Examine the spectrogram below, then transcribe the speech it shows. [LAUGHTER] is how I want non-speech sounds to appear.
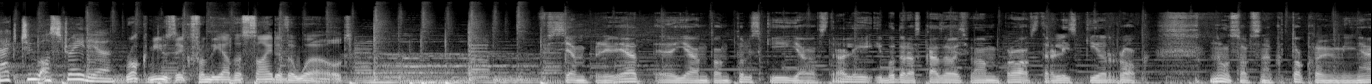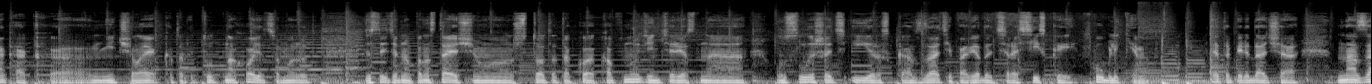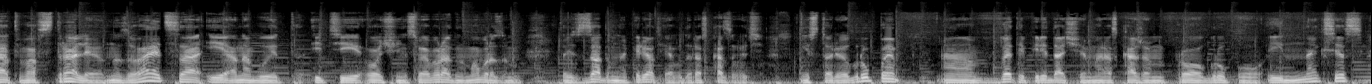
back to Australia. Rock music from the other side of the world. Всем привет, Э, я Антон Тульский, я в Австралии и буду рассказывать вам про австралийский рок. Ну, собственно, кто кроме меня, как э, не человек, который тут находится, может действительно по-настоящему что-то такое копнуть, интересное услышать и рассказать и поведать российской публике. Эта передача «Назад в Австралию» называется, и она будет идти очень своеобразным образом. То есть задом наперед я буду рассказывать историю группы. А, В этой передаче мы расскажем про группу In Nexus,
